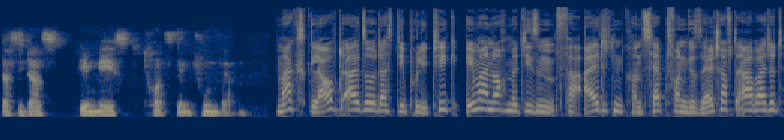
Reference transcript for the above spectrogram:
dass sie das demnächst trotzdem tun werden. Max glaubt also, dass die Politik immer noch mit diesem veralteten Konzept von Gesellschaft arbeitet,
